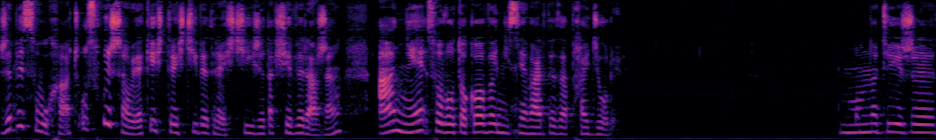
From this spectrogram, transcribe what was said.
Żeby słuchacz usłyszał jakieś treściwe treści, że tak się wyrażę, a nie słowotokowe, nic nie warte zapchaj dziury. Mam nadzieję, że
